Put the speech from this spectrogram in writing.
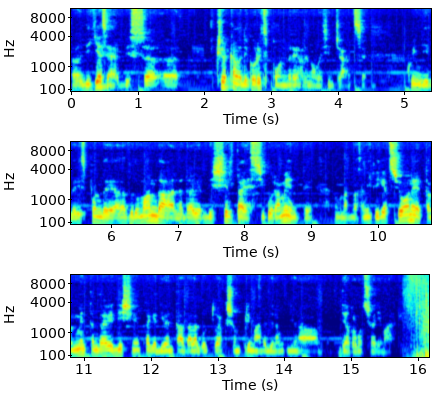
eh, di Chia Service eh, cercando di corrispondere alle nuove esigenze. Quindi per rispondere alla tua domanda, la driver di scelta è sicuramente una, una sanificazione, è talmente un driver di scelta che è diventata la call to action primaria di una, di una, di una promozione di marketing.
